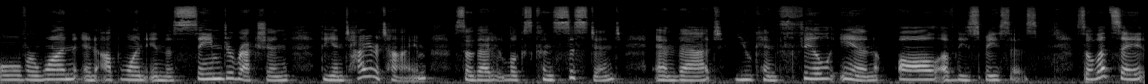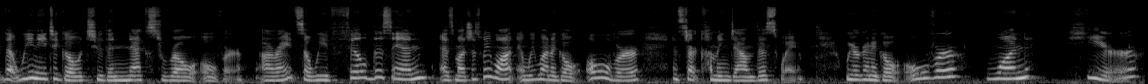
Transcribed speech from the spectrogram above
over one and up one in the same direction the entire time so that it looks consistent and that you can fill in all of these spaces. So let's say that we need to go to the next row over, all right? So we've filled this in as much as we want and we wanna go over and start coming down this way. We are gonna go over one here,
